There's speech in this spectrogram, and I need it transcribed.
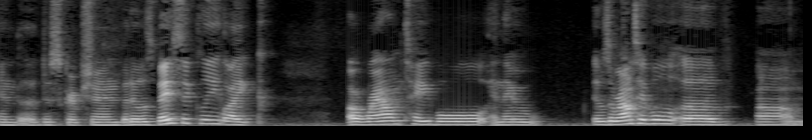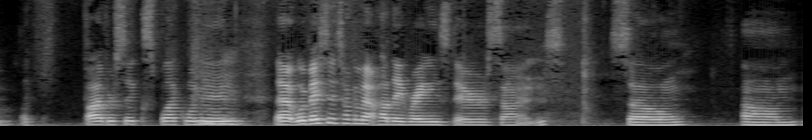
in the description, but it was basically like a round table and they it was a round table of um like five or six black women that were basically talking about how they raised their sons. So um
